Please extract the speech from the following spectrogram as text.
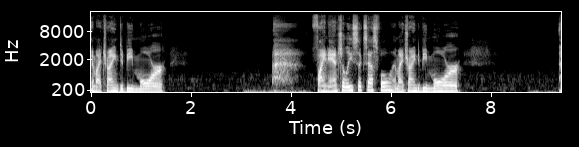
am I trying to be more financially successful? Am I trying to be more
